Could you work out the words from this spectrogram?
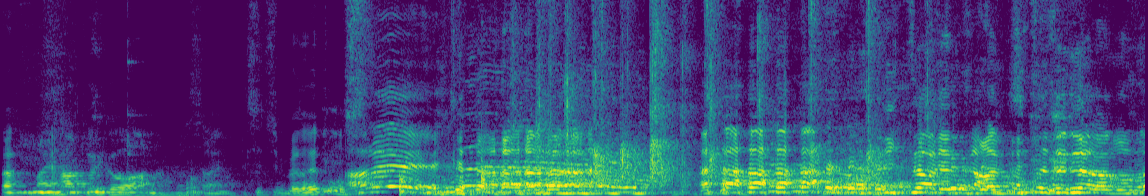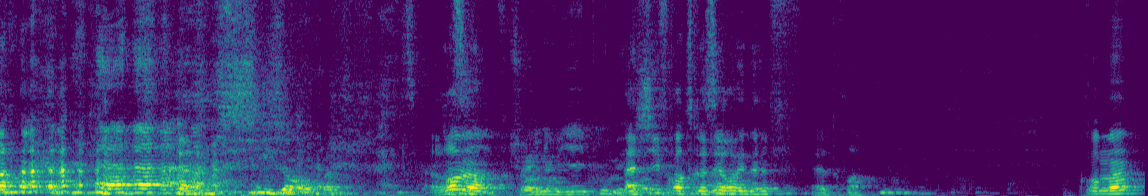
Ah. My heart will go on. J'en sais rien. C'est une bonne réponse. Allez Victor vient de faire un petit peu d'honneur à Romain. 6 ans, en fait. Romain, une vieille mais. un chiffre entre 0 et 9. Euh, 3. Romain,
